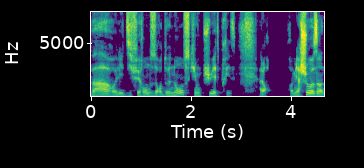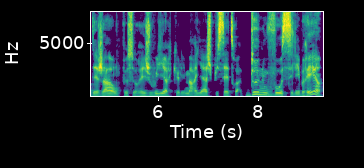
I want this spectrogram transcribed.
par les différentes ordonnances qui ont pu être prises. Alors, Première chose, hein, déjà, on peut se réjouir que les mariages puissent être de nouveau célébrés hein,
